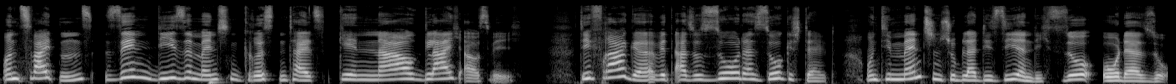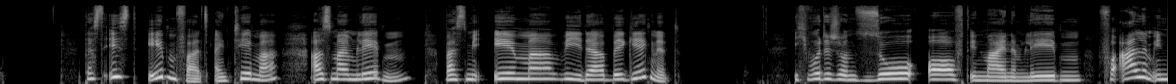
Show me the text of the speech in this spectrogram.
Und zweitens sehen diese Menschen größtenteils genau gleich aus wie ich. Die Frage wird also so oder so gestellt und die Menschen schubladisieren dich so oder so. Das ist ebenfalls ein Thema aus meinem Leben, was mir immer wieder begegnet. Ich wurde schon so oft in meinem Leben, vor allem in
